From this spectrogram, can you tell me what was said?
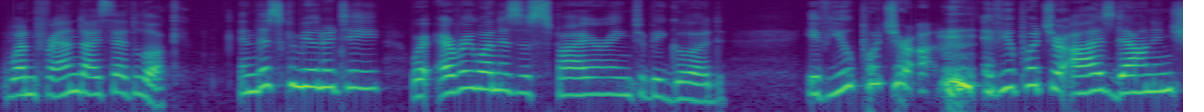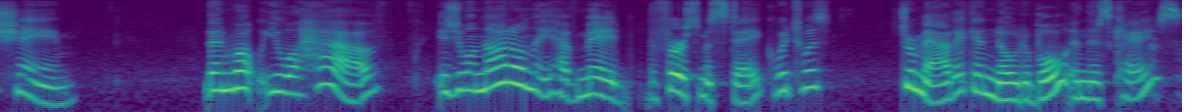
one friend, I said, Look, in this community where everyone is aspiring to be good, if you put your, if you put your eyes down in shame, then what you will have is you will not only have made the first mistake, which was dramatic and notable in this case,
